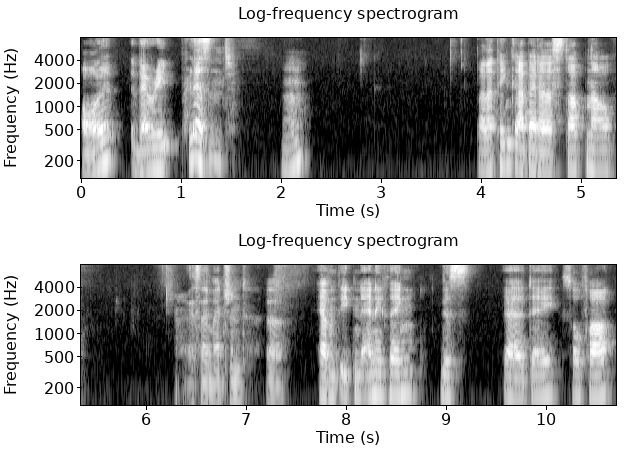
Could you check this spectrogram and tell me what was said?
all very pleasant. Hmm? But I think I better stop now. As I mentioned, uh, haven't eaten anything this uh, day so far.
